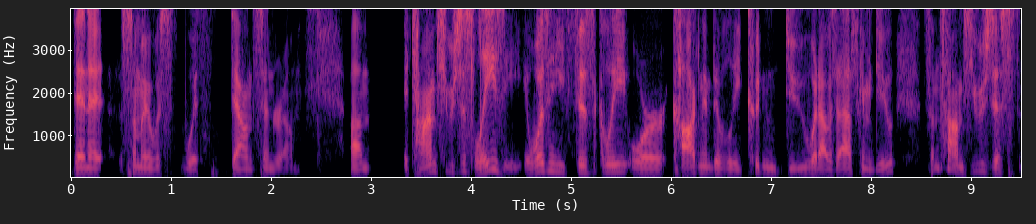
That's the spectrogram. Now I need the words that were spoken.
than a, somebody was with Down syndrome. Um, at times he was just lazy. It wasn't he physically or cognitively couldn't do what I was asking him to do. Sometimes he was just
